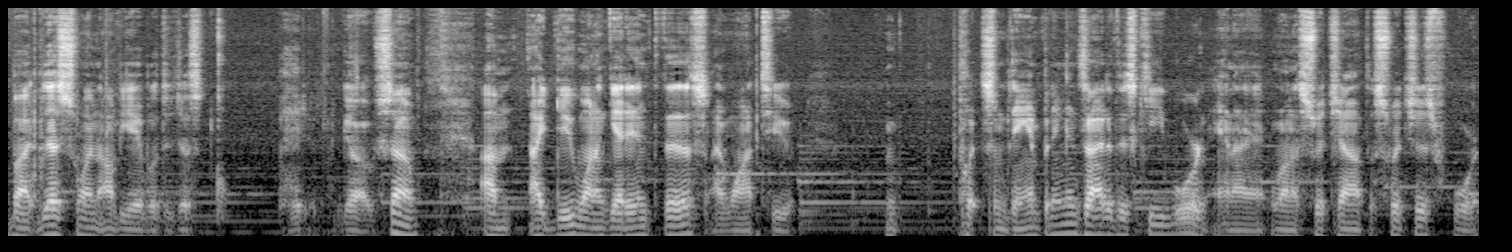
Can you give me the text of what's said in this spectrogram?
But this one I'll be able to just hit it and go. So um, I do want to get into this. I want to put some dampening inside of this keyboard and I want to switch out the switches for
